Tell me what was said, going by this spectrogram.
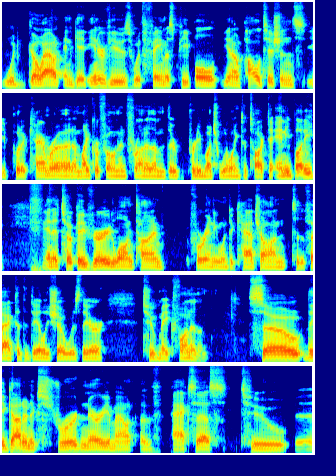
would go out and get interviews with famous people. You know, politicians, you put a camera and a microphone in front of them, they're pretty much willing to talk to anybody. and it took a very long time for anyone to catch on to the fact that The Daily Show was there to make fun of them. So they got an extraordinary amount of access to uh,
